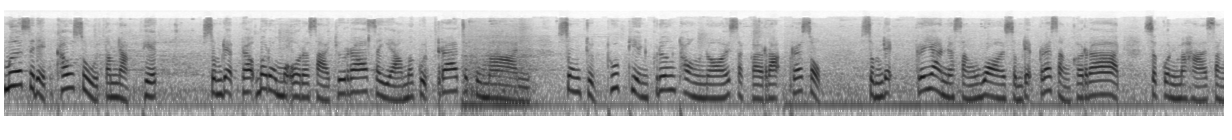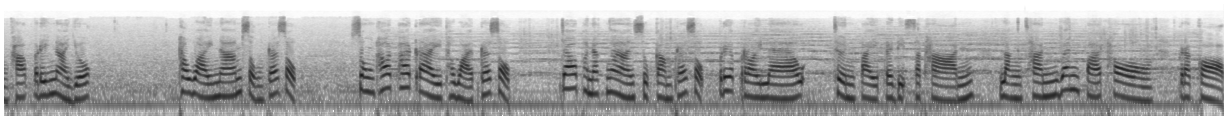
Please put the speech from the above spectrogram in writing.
เมื่อเสด็จเข้าสู่ตำหนักเพชร สมเด็จพระบรมโอรสาธิราชสยามกุฎราชกุมาร ทรงจุดธูปเทียนเครื่องทองน้อยสักการะพระศพ สมเด็จพระยาณสังวร สมเด็จพระสังฆราช สกลมหาสังฆปรินายก ถวายน้ำสงพระศพ ทรงทอดผ้าไตรถวายพระศพ เจ้าพนักงานสุกรรมพระศพเรียบร้อยแล้ว เชิญไปประดิษฐาน หลังชั้นแว่นฟ้าทอง ประกอบ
